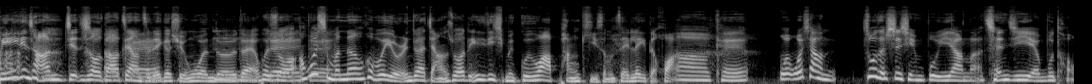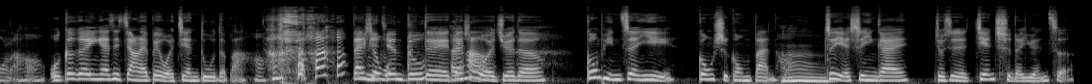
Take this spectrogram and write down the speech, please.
你一定常常接受到这样子的一个询问，对不对？会说啊，为什么呢？会不会有人就在讲说，你什么规划 punky 什么这一类的话？OK，我我想做的事情不一样了，成绩也不同了哈。我哥哥应该是将来被我监督的吧？哈，但是监督对，但是我觉得公平正义、公事公办哈，这也是应该就是坚持的原则。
